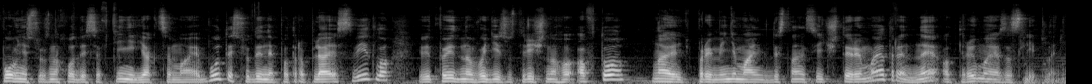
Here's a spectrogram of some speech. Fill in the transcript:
повністю знаходиться в тіні, як це має бути. Сюди не потрапляє світло. Відповідно, водій зустрічного авто навіть при мінімальній дистанції 4 метри не отримає засліплення.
